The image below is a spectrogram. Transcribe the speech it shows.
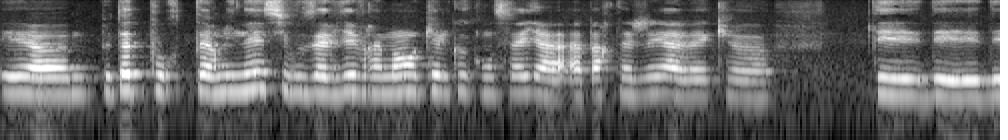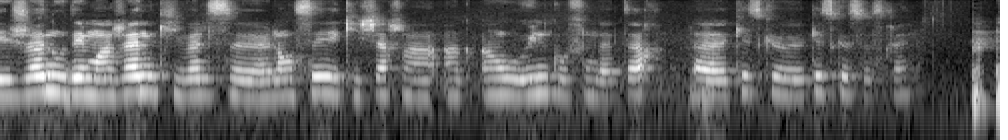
Et euh, peut-être pour terminer, si vous aviez vraiment quelques conseils à, partager avec euh, des, jeunes ou des moins jeunes qui veulent se lancer et qui cherchent un ou une cofondateur, euh, qu'est-ce, que, ce serait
